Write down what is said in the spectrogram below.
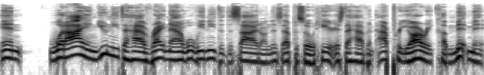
And what I and you need to have right now, what we need to decide on this episode here is to have an a priori commitment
